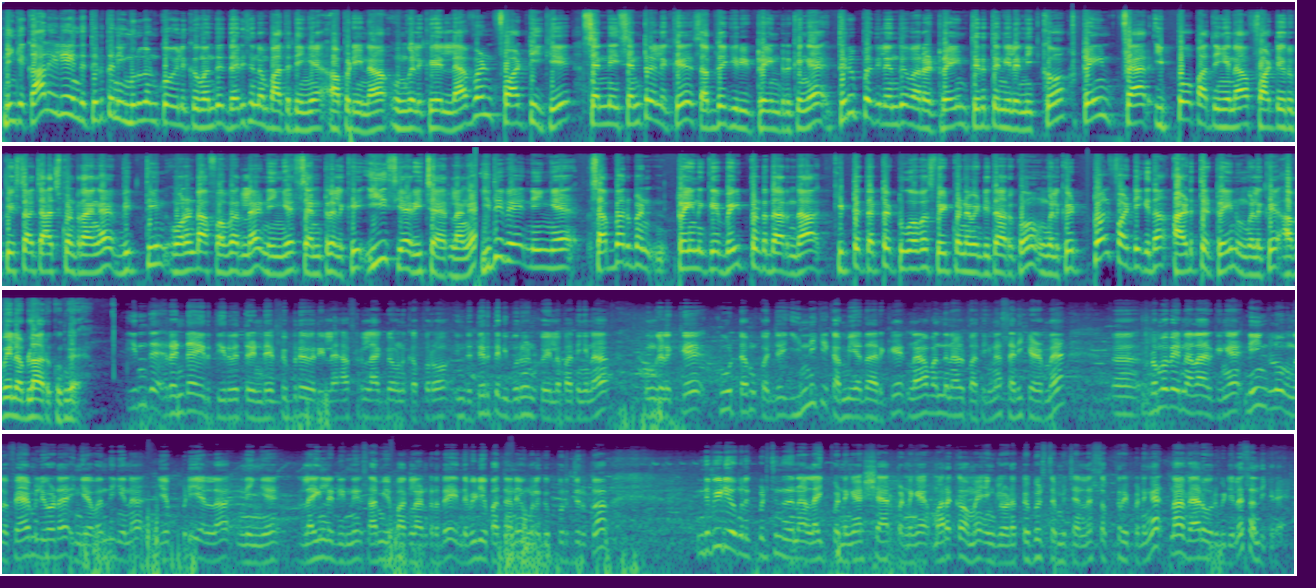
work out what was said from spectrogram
நீங்கள் காலையிலேயே இந்த திருத்தணி முருகன் கோவிலுக்கு வந்து தரிசனம் பார்த்துட்டீங்க அப்படின்னா உங்களுக்கு லெவன் ஃபார்ட்டிக்கு சென்னை சென்ட்ரலுக்கு சப்தகிரி ட்ரெயின் இருக்குங்க. திருப்பதியிலேருந்து வர ட்ரெயின் திருத்தணியில் நிற்கும் ட்ரெயின் ஃபேர் இப்போ பார்த்தீங்கன்னா ஃபார்ட்டி ருபீஸ் தான் சார்ஜ் பண்ணுறாங்க வித்தின் ஒன் அண்ட் ஆஃப் ஹவரில் நீங்கள் சென்ட்ரலுக்கு ஈஸியாக ரீச் ஆயிடலாங்க இதுவே நீங்கள் சப்பர்பன் ட்ரெயினுக்கு வெயிட் பண்ணுறதா இருந்தால் கிட்டத்தட்ட டூ ஹவர்ஸ் வெயிட் பண்ண வேண்டியதாக இருக்கும். உங்களுக்கு டுவெல் ஃபார்ட்டிக்கு தான் அடுத்த ட்ரெயின் உங்களுக்கு அவைலபிளாக இருக்குங்க. இந்த ரெண்டாயிரத்தி இருபத்தி ரெண்டு பிப்ரவரியில் ஆஃப்டர் லாக்டவுனுக்கு அப்புறம் இந்த திருத்தணி முருகன் கோயிலில் பார்த்தீங்கன்னா உங்களுக்கு கூட்டம் கொஞ்சம் இன்னைக்கு கம்மியாக தான் இருக்குது நான் வந்த நாள் பார்த்தீங்கன்னா சனிக்கிழமை. ரொம்பவே நல்லா இருக்குங்க. நீங்களும் உங்கள் ஃபேமிலியோட இங்கே வந்தீங்கன்னா எப்படியெல்லாம் நீங்கள் லைனில் நின்று சாமியை பார்க்கலான்றதை இந்த வீடியோ பார்த்தாலே உங்களுக்கு புரிஞ்சிருக்கும். இந்த வீடியோ உங்களுக்கு பிடிச்சிருந்ததுன்னா லைக் பண்ணுங்கள் ஷேர் பண்ணுங்கள் மறக்காமல் எங்களோட பெபிள்ஸ் தமிழ் சேனலை சப்ஸ்கிரைப் பண்ணுங்கள் நான் வேறு ஒரு வீடியோவில் சந்திக்கிறேன்.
